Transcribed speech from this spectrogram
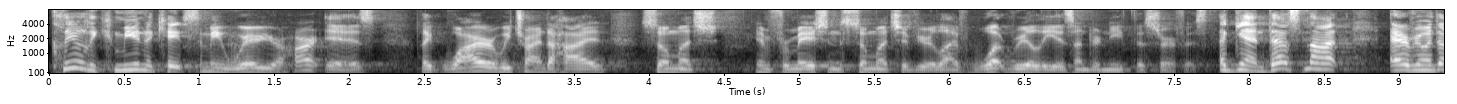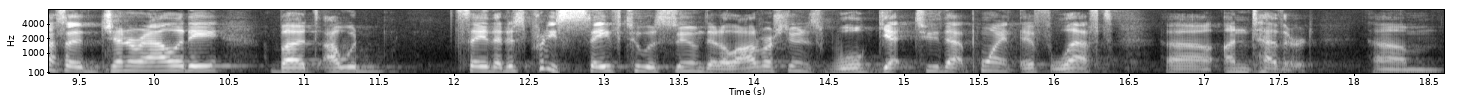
clearly communicates to me where your heart is. Like, why are we trying to hide so much information, so much of your life? What really is underneath the surface? Again, that's not everyone, that's a generality, but I would say that it's pretty safe to assume that a lot of our students will get to that point if left uh, untethered. Um,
